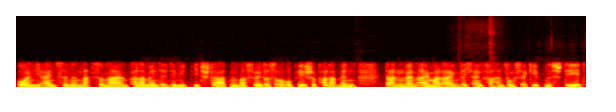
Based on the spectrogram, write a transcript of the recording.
wollen die einzelnen nationalen Parlamente in den Mitgliedstaaten, was will das Europäische Parlament. Dann, wenn einmal eigentlich ein Verhandlungsergebnis steht,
